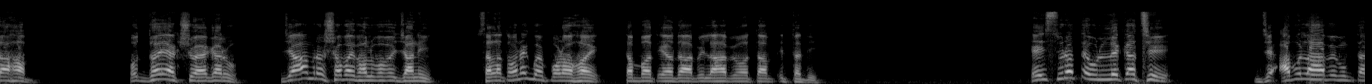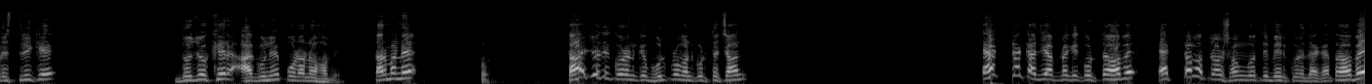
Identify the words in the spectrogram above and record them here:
লাহাব, অধ্যায় একশো এগারো, যা আমরা সবাই ভালোভাবে জানি। সালাত অনেকবার পড়া হয়, তাব্বাত ইয়াদা আবি লাহাবে, ওয়াতাব ইত্যাদি। এই সুরাতে উল্লেখ আছে যে আবুল আহাব এবং তার স্ত্রীকে দোজখের আগুনে পোড়ানো হবে। তার মানে তাই যদি কোরআনকে ভুল প্রমাণ করতে চান, একটা কাজে আপনাকে করতে হবে, একটা মাত্র অসঙ্গতি বের করে দেখাতে হবে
